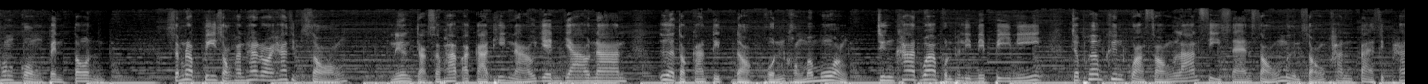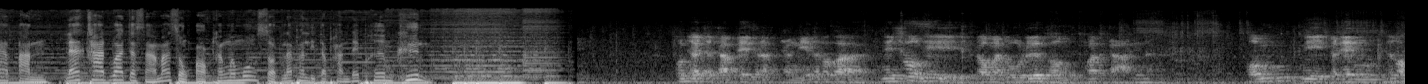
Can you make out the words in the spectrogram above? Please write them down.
ฮ่องกง เป็นต้นสำหรับปี 2552 เนื่องจากสภาพอากาศที่หนาวเย็นยาวนาน เอื้อต่อการติดดอกผลของมะม่วง จึงคาดว่าผลผลิตในปีนี้จะเพิ่มขึ้นกว่า 2,422,085 ตัน และคาดว่าจะสามารถส่งออกทั้งมะม่วงสดและผลิตภัณฑ์ได้เพิ่มขึ้น ผมอยากจะกลับเรียนอย่างนี้นะครับว่า ในช่วงที่เรามาดูเรื่องของมาตรการนี่นะผมมีประเด็นแล้วก็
